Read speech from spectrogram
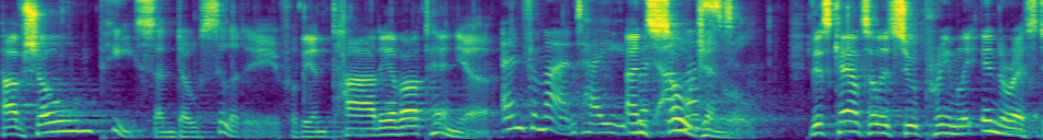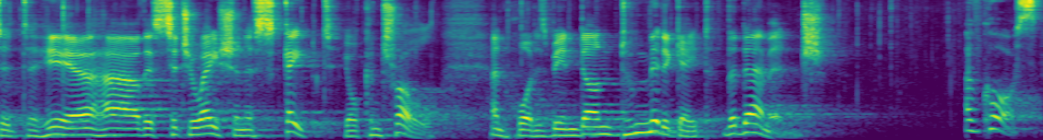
have shown peace and docility for the entirety of our tenure. And for mine, Taid. And but so, must... General, this council is supremely interested to hear how this situation escaped your control and what is being done to mitigate the damage. Of course.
